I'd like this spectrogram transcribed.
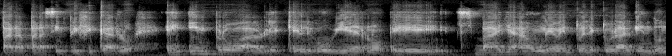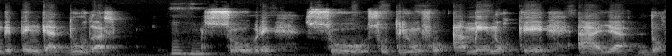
para, para, simplificarlo, es improbable que el gobierno eh, vaya a un evento electoral en donde tenga dudas sobre su, su, triunfo, a menos que haya dos,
